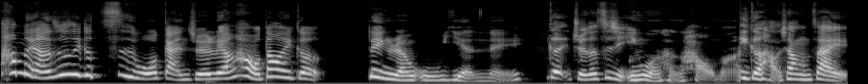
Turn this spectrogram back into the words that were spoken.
他们俩就是一个自我感觉良好到一个令人无言呢、一个觉得自己英文很好嘛，一个好像在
